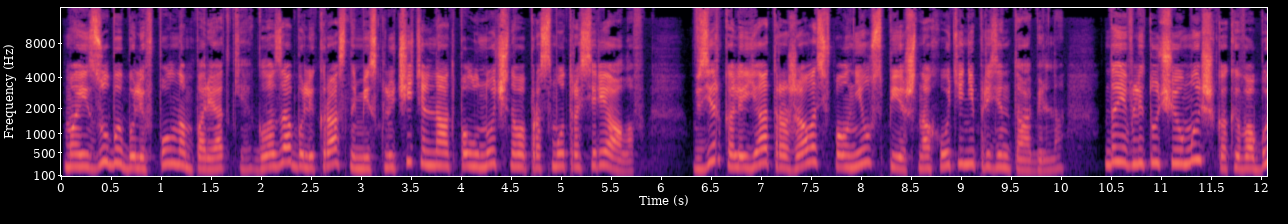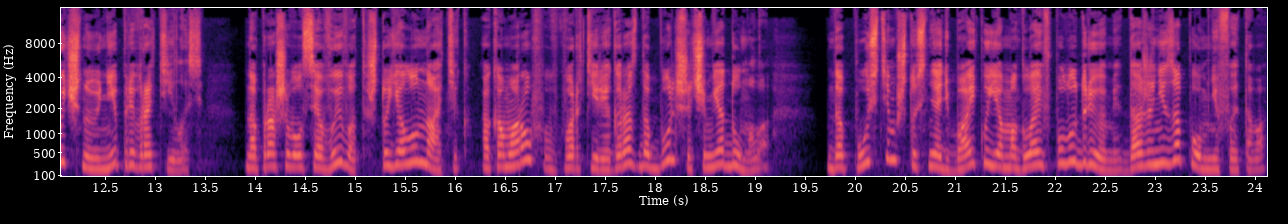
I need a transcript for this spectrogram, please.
Мои зубы были в полном порядке, глаза были красными исключительно от полуночного просмотра сериалов. В зеркале я отражалась вполне успешно, хоть и не презентабельно. Да и в летучую мышь, как и в обычную, не превратилась. Напрашивался вывод, что я лунатик, а комаров в квартире гораздо больше, чем я думала. Допустим, что снять байку я могла и в полудреме, даже не запомнив этого.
